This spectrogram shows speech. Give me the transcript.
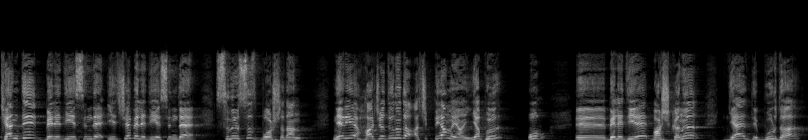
Kendi belediyesinde, ilçe belediyesinde sınırsız borçlanan nereye harcadığını da açıklayamayan yapı o e, belediye başkanı geldi burada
